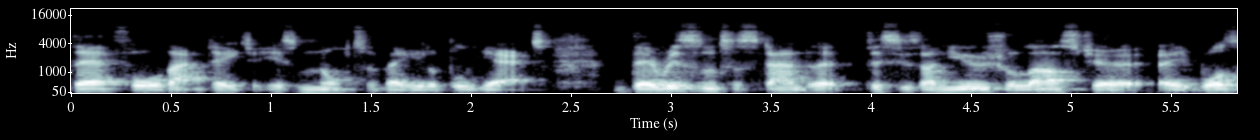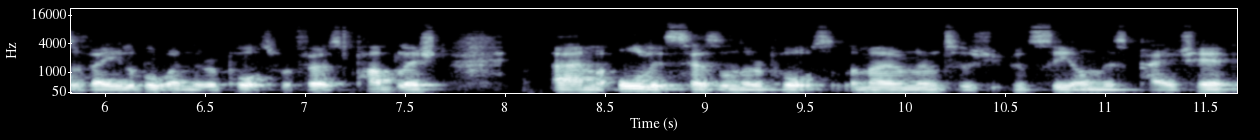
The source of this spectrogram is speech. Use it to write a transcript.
therefore that data is not available yet. There isn't a standard, this is unusual. Last year it was available when the reports were first published. Um, all it says on the reports at the moment, as you can see on this page here,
